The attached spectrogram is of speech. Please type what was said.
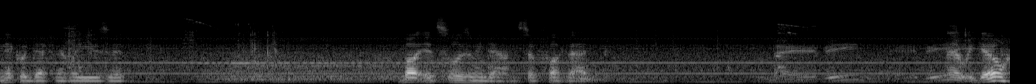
Nick would definitely use it. But it slows me down, so fuck that. Maybe. There we go.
